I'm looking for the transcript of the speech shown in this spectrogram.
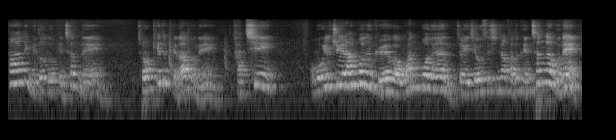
하나님 믿어도 괜찮네. 저렇게 해도 되나 보네. 같이 뭐 일주일에 한 번은 교회 가고 한 번은 저희 제우스 신장 가도 괜찮나 보네.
